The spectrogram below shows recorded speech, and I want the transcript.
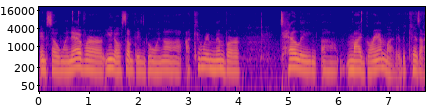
And so, whenever you know something's going on, I can remember telling um, my grandmother because I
